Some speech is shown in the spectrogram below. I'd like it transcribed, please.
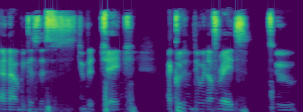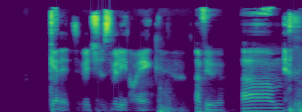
and now because this stupid change, I couldn't do enough raids to get it, which was really annoying. I feel you. Um, Yeah.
